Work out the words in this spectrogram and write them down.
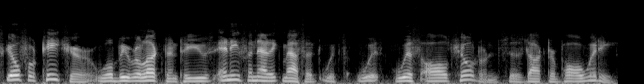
skillful teacher will be reluctant to use any phonetic method with, with, with all children, says Dr. Paul Witty.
